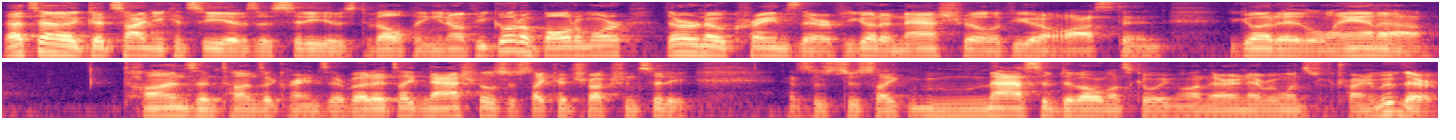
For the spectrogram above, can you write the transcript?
That's a good sign you can see as a city is developing. You know, if you go to Baltimore, there are no cranes there. If you go to Nashville, if you go to Austin, you go to Atlanta, tons and tons of cranes there. But it's like Nashville's just like construction city. It's just like massive developments going on there, and everyone's trying to move there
